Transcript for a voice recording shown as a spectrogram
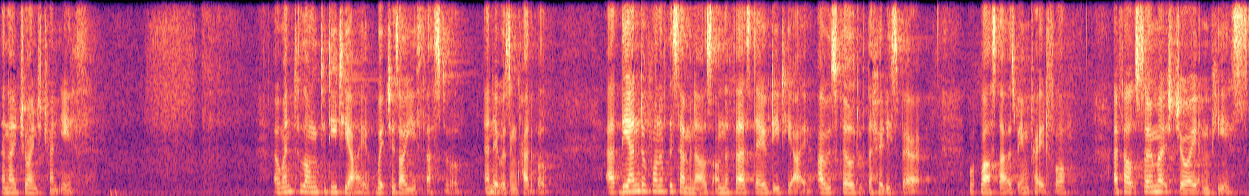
and I joined Trent Youth. I went along to DTI, which is our youth festival, and it was incredible. At the end of one of the seminars on the first day of DTI, I was filled with the Holy Spirit whilst I was being prayed for. I felt so much joy and peace,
